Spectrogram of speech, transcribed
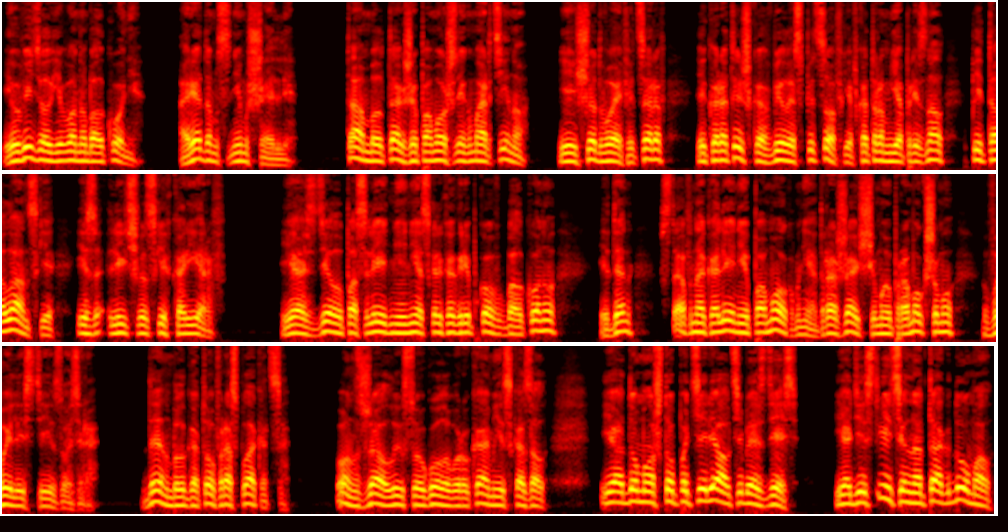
и увидел его на балконе, а рядом с ним Шелли. Там был также помощник Мартино и еще двое офицеров и коротышка в белой спецовке, в котором я признал Питалански из личвудских карьеров. Я сделал последние несколько грибков к балкону, и Дэн, встав на колени, помог мне, дрожащему и промокшему, вылезти из озера. Дэн был готов расплакаться. Он сжал лысую голову руками и сказал я думал, что потерял тебя здесь. Я действительно так думал.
